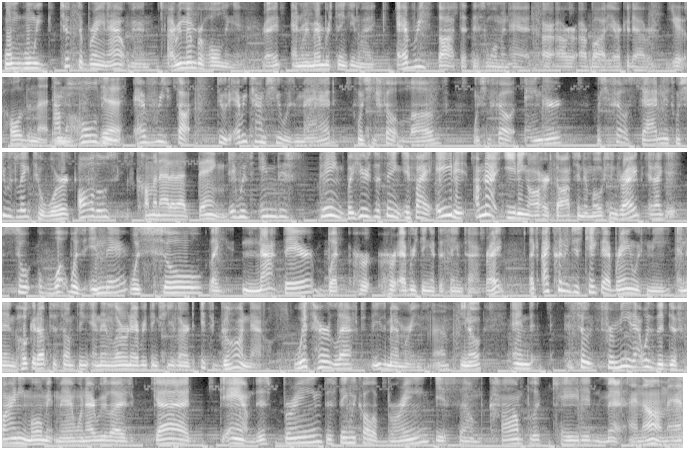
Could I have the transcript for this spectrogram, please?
When, when we took the brain out, man, I remember holding it, right? And remember thinking, like, every thought that this woman had, our, our, our body, our cadaver, You're holding that. I'm holding Yeah. every thought. Dude, every time she was mad, when she felt love, when she felt anger, when she felt sadness, when she was late to work, all those. It's coming out of that thing. It was in this thing. But here's the thing if I ate it, I'm not eating all her thoughts and emotions, right? Like, it, so what was in there was so, like, not there, but her, her everything at the same time, right? Like, I couldn't just take that brain with me and then hook it up to something and then learn everything she learned. It's gone now. With her left these memories, you know? And so for me, that was the defining moment, man, when I realized, God damn, this brain, this thing we call a brain, is some complicated mess. I know, man.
